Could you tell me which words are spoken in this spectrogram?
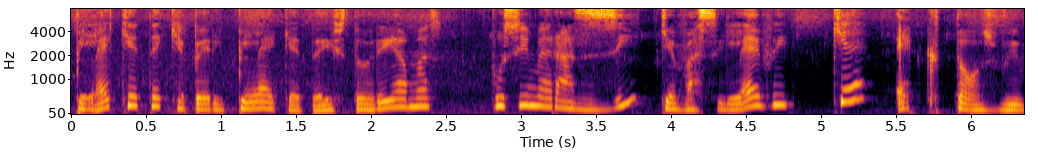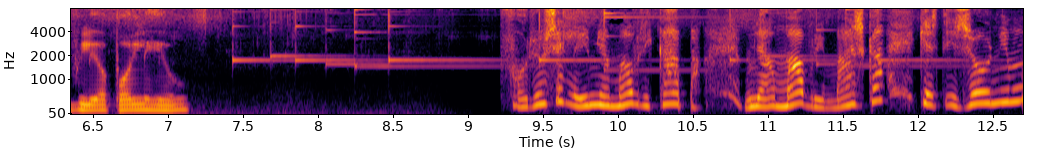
πλέκεται και περιπλέκεται η ιστορία μας που σήμερα ζει και βασιλεύει και εκτός βιβλιοπωλείου. Φορούσα λέει μια μαύρη κάπα, μια μαύρη μάσκα και στη ζώνη μου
